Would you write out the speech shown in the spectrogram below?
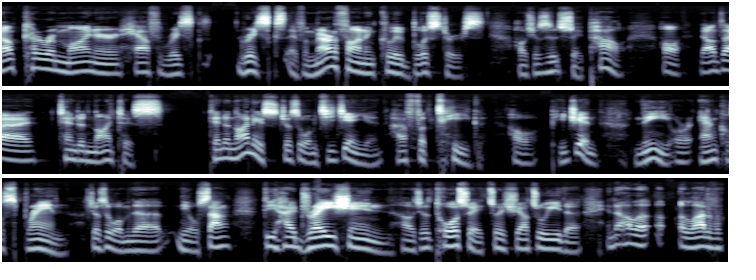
然后 current minor health risks risks of a marathon include blisters，好，就是水泡。好，然后再来 tendonitis，tendonitis 就是我们肌腱炎，还有 fatigue，好，疲倦，knee or ankle sprain 就是我们的扭伤，dehydration，好，就是脱水最需要注意的，and all a, a lot of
